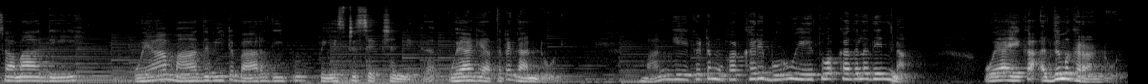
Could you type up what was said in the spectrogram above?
සමාධි ඔයා මාධවීට බාර දීපු පේස්ට් සෙක්ෂන් එක ඔයාගේ අතට ගන්න ඕනේ. මං ඒකට මොකක් හරි බොරු හේතුවක් හදලා දෙන්න. ඔයා ඒක අදම කරන්න ඕනේ.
